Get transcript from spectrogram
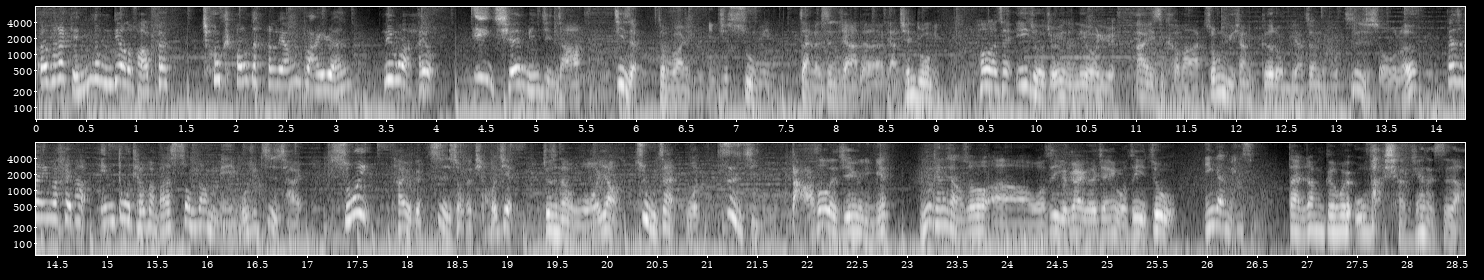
而把他给弄掉的法官就高达两百人。另外还有一千名警察、记者、政府官员以及庶民，占了剩下的两千多名。后来在一九九一年六月，艾斯科巴终于向哥伦比亚政府自首了。但是他因为害怕引渡条款把他送到美国去制裁，所以他有个自首的条件，就是呢，我要住在我自己。打造的监狱里面，你们可能想说啊，我是一个盖格监狱，我自己住应该没什么。但让各位无法想象的是啊，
